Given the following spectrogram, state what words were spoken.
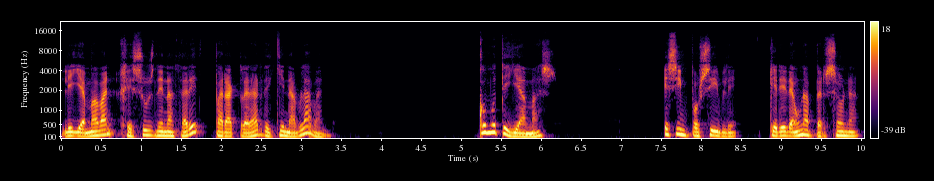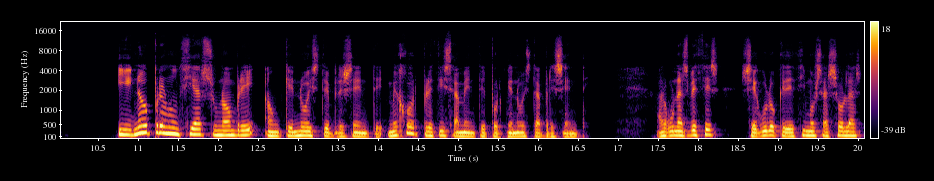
le llamaban Jesús de Nazaret para aclarar de quién hablaban. ¿Cómo te llamas? Es imposible querer a una persona y no pronunciar su nombre aunque no esté presente, mejor precisamente porque no está presente. Algunas veces seguro que decimos a solas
